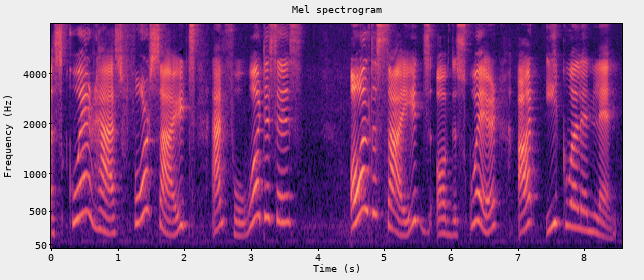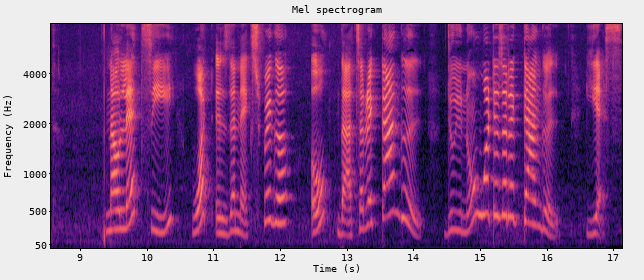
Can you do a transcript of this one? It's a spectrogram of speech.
a square has four sides and four vertices. All the sides of the square are equal in length. Now let's see what is the next figure. Oh, that's a rectangle. Do you know what is a rectangle? Yes,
